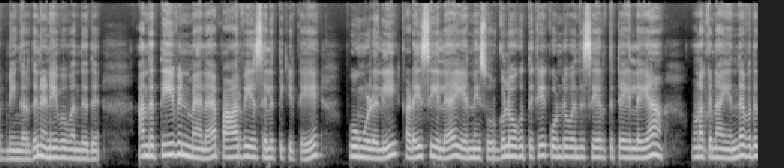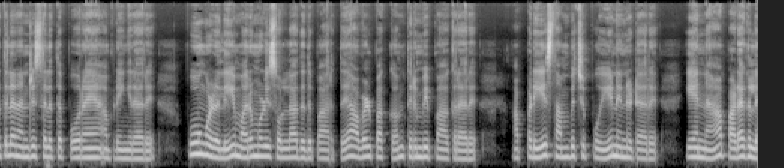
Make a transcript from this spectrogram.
அப்படிங்கிறது நினைவு வந்தது. அந்த தீவின் மேலே பார்வையை செலுத்திக்கிட்டே பூங்குழலி கடைசியில் என்னை சொர்க்கலோகத்துக்கே கொண்டு வந்து சேர்த்துட்டே இல்லையா? உனக்கு நான் எந்த விதத்தில் நன்றி செலுத்த போகிறேன் அப்படிங்கிறாரு. பூங்குழலி மறுமொழி சொல்லாதது பார்த்து அவள் பக்கம் திரும்பி பார்க்குறாரு. அப்படியே ஸ்தம்பிச்சு போய் நின்றுட்டாரு ஏன்னா படகுல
